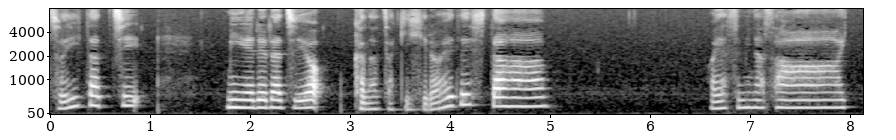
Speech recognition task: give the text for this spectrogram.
1日見えるラジオ金崎ひろえでした。おやすみなさい。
